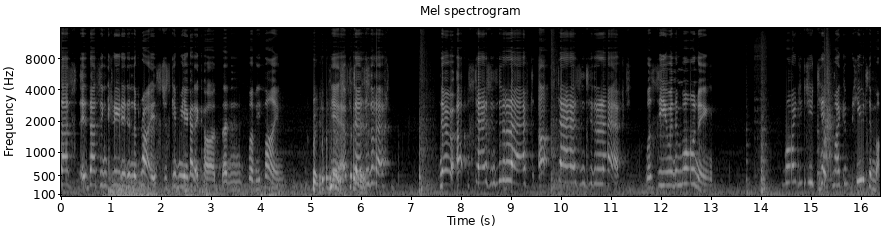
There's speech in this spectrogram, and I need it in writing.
that's that's included in the price. Just give me a credit card, then we'll be fine. Wait, there's no Yeah, upstairs stairs. to the left. No, upstairs and to the left. Upstairs and to the left. We'll see you in the morning. Why did you tip my computer? Mo-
